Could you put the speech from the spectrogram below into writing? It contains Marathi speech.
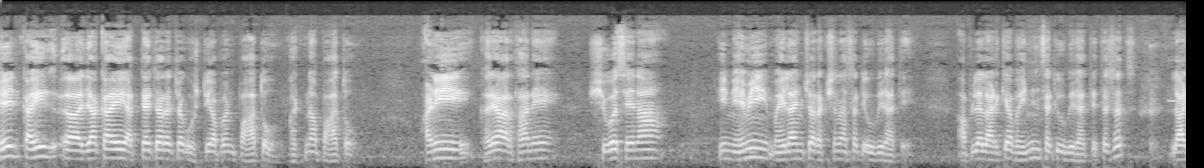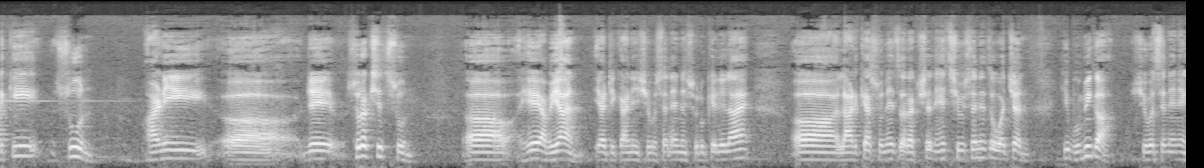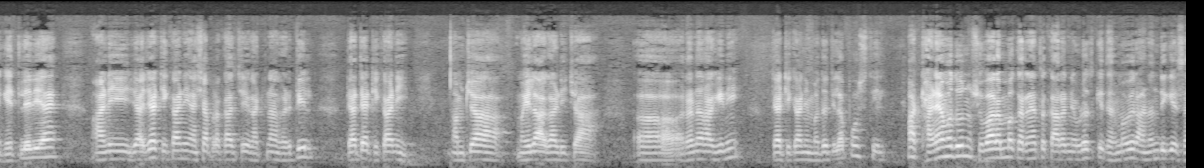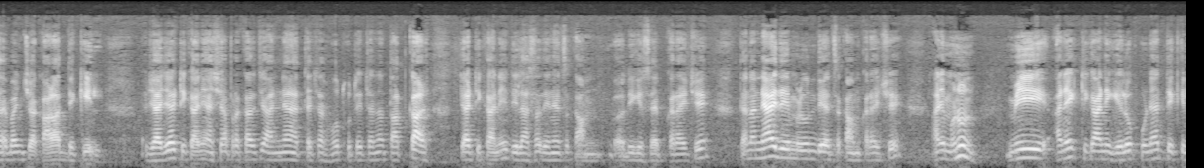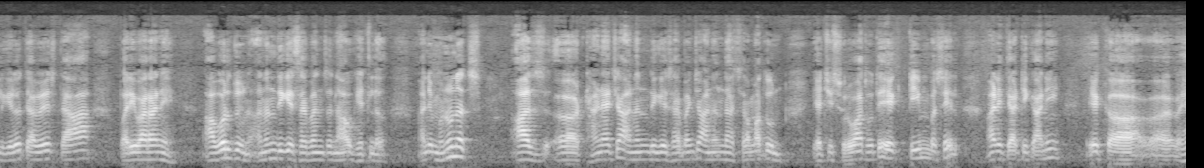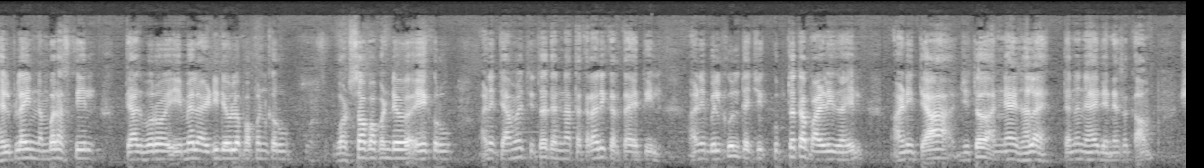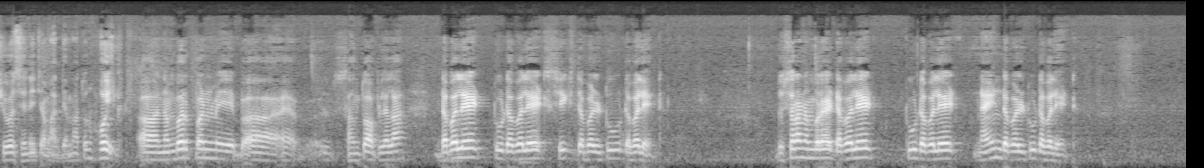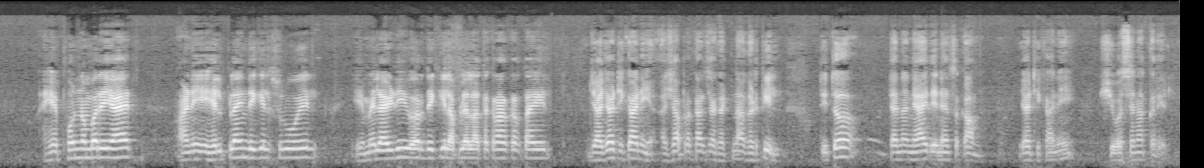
हे काही ज्या काही अत्याचाराच्या गोष्टी आपण पाहतो घटना पाहतो आणि खऱ्या अर्थाने शिवसेना ही नेहमी महिलांच्या रक्षणासाठी उभी राहते आपल्या लाडक्या बहिणींसाठी उभी राहते. तसंच लाडकी सून आणि जे सुरक्षित सून हे अभियान या ठिकाणी शिवसेनेने सुरू केलेलं आहे. लाडक्या सुनेचं रक्षण हेच शिवसेनेचं वचन ही भूमिका शिवसेनेने घेतलेली आहे. आणि ज्या ज्या ठिकाणी अशा प्रकारची घटना घडतील त्या त्या ठिकाणी आमच्या महिला आघाडीच्या रणरागिनी रणरागिणी त्या ठिकाणी मदतीला पोहोचतील. हा ठाण्यामधून शुभारंभ करण्याचं कारण एवढंच की धर्मवीर आनंदिगे साहेबांच्या काळात देखील ज्या ज्या ठिकाणी अशा प्रकारचे अन्याय अत्याचार होत होते त्यांना तात्काळ त्या ठिकाणी दिलासा देण्याचं काम अ, साहेब करायचे. त्यांना न्याय दे मिळवून द्यायचं काम करायचे. आणि म्हणून मी अनेक ठिकाणी गेलो पुण्यात देखील गेलो त्यावेळेस त्या परिवाराने आवर्जून आनंदिगे साहेबांचं नाव घेतलं. आणि म्हणूनच आज ठाण्याच्या आनंदिगे साहेबांच्या आनंद आश्रमातून याची सुरुवात होते. एक टीम बसेल आणि त्या ठिकाणी एक हेल्पलाईन नंबर असतील त्याचबरोबर ईमेल आय डी डेव्हलप आपण करू व्हॉट्सअप आपण डेव हे करू आणि त्यामुळे तिथं त्यांना तक्रारी करता येतील आणि बिलकुल त्याची गुप्तता पाळली जाईल. आणि त्या जिथं अन्याय झाला आहे त्यांना न्याय देण्याचं काम शिवसेनेच्या माध्यमातून होईल. नंबर पण मी सांगतो आपल्याला. Double eight two double eight six double two double eight. दुसरा नंबर आहे double eight two double eight nine double two double eight. हे फोन नंबरही आहेत आणि हेल्पलाईन देखील सुरू होईल. ईमेल आय डीवर देखील आपल्याला तक्रार करता येईल. ज्या ज्या ठिकाणी अशा प्रकारच्या घटना घडतील तिथं त्यांना न्याय देण्याचं काम या ठिकाणी शिवसेना करेल.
